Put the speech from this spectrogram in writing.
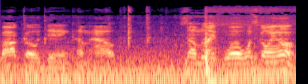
barcode didn't come out. So I'm like, well, what's going on?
